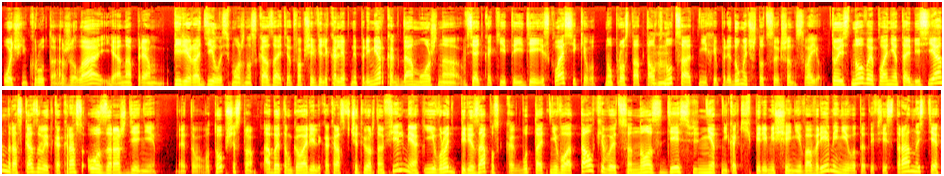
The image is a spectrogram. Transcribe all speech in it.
очень круто ожила, и она прям переродилась, можно сказать. Это вообще великолепный пример, когда можно взять какие-то идеи из классики, вот, но просто оттолкнуться угу. от них и придумать что-то совершенно свое. То есть новая планета обезьян рассказывает как раз о зарождении этого вот общества. Об этом говорили как раз в четвертом фильме, и вроде перезапуск как будто от него отталкивается, но здесь нет никаких перемещений во времени, вот этой всей странности.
